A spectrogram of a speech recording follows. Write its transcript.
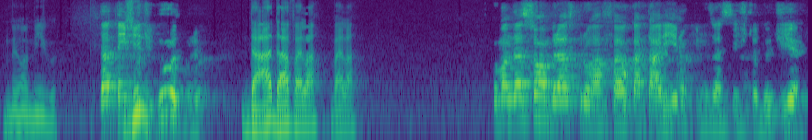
meu amigo. Dá tempo Gil- de duas, Bruno? Dá, dá, vai lá, vai lá. Vou mandar só um abraço pro Rafael Catarino, que nos assiste todo dia.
